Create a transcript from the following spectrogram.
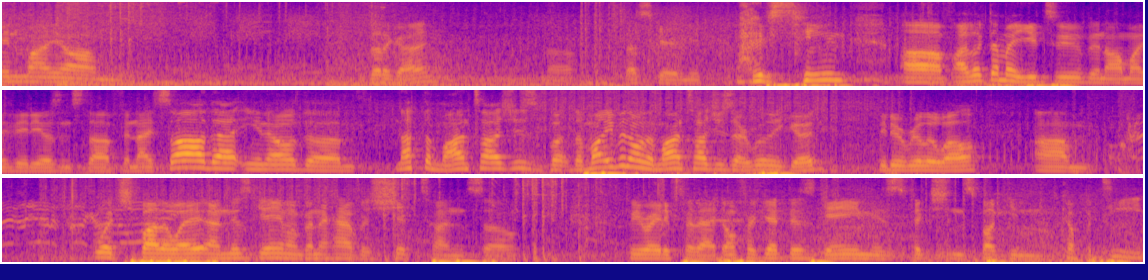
in my um. Is that a guy? That scared me. I've seen, um, I looked at my YouTube and all my videos and stuff, and I saw that you know the not the montages, but the even though the montages are really good, they do really well. Um, which, by the way, on this game I'm gonna have a shit ton, so be ready for that. Don't forget this game is Phixion's fucking cup of tea,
